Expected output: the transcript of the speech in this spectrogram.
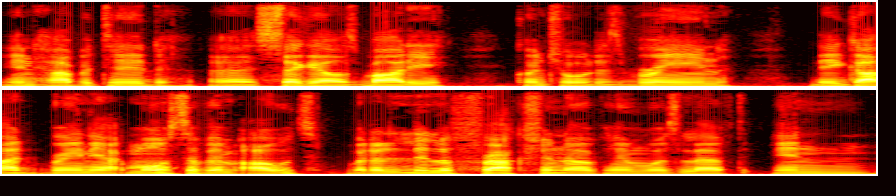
inhabited uh, Seg-El's body, controlled his brain, they got Brainiac, most of him out, but a little fraction of him was left in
